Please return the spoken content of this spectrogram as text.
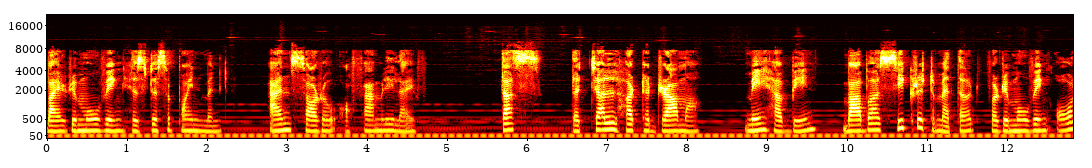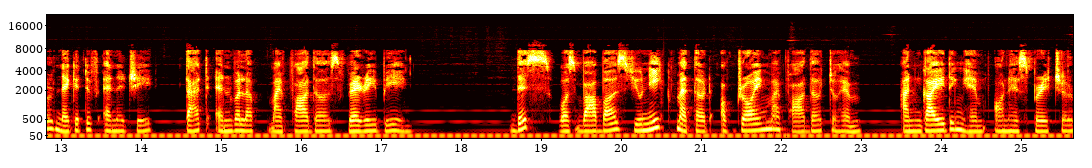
by removing his disappointment and sorrow of family life. Thus, the Chal Hat drama may have been Baba's secret method for removing all negative energy that enveloped my father's very being. This was Baba's unique method of drawing my father to him and guiding him on his spiritual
